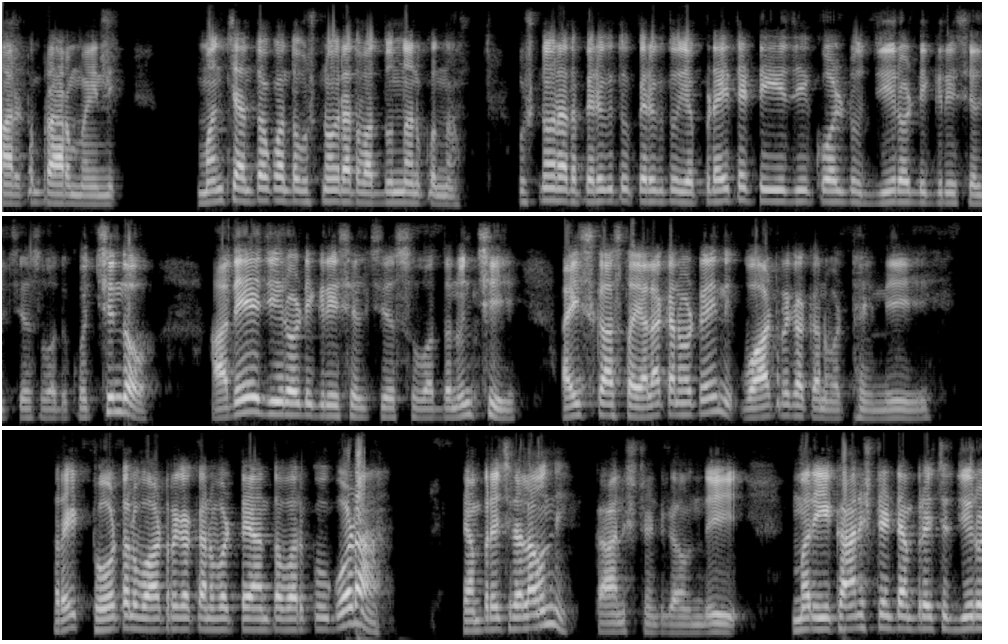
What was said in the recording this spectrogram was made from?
మారటం ప్రారంభమైంది. మంచు ఎంతో కొంత ఉష్ణోగ్రత వద్ద ఉందనుకుందాం ఉష్ణోగ్రత పెరుగుతూ పెరుగుతూ ఎప్పుడైతే T is equal to zero degree Celsius వద్దకు వచ్చిందో అదే జీరో డిగ్రీ సెల్సియస్ వద్ద నుంచి ఐస్ కాస్త ఎలా కన్వర్ట్ అయింది? వాటర్గా కన్వర్ట్ అయింది. రైట్ టోటల్ వాటర్గా కన్వర్ట్ అయ్యేంత వరకు కూడా టెంపరేచర్ ఎలా ఉంది? కాన్స్టెంట్గా ఉంది. మరి ఈ constant temperature zero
